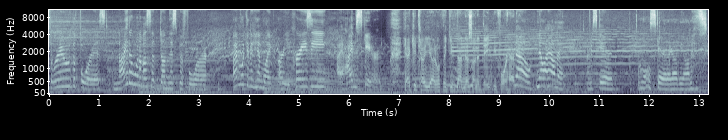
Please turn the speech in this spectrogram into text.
through the forest. Neither one of us have done this before. I'm looking at him like, are you crazy? I, I'm scared. Yeah, I can tell you, I don't think you've done this on a date before, have you? No, no, I haven't. I'm scared. I'm a little scared, I gotta be honest.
